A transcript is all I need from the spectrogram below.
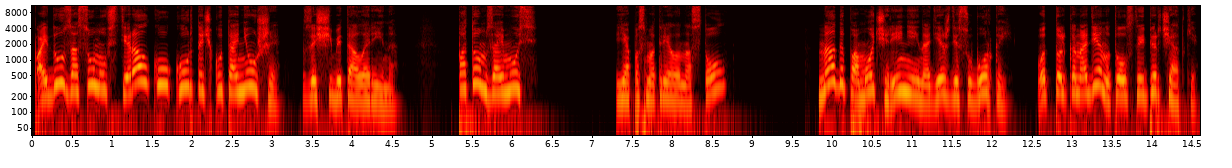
«Пойду засуну в стиралку курточку Танюши», — защебетала Рина. «Потом займусь...» Я посмотрела на стол. «Надо помочь Рине и Надежде с уборкой. Вот только надену толстые перчатки,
